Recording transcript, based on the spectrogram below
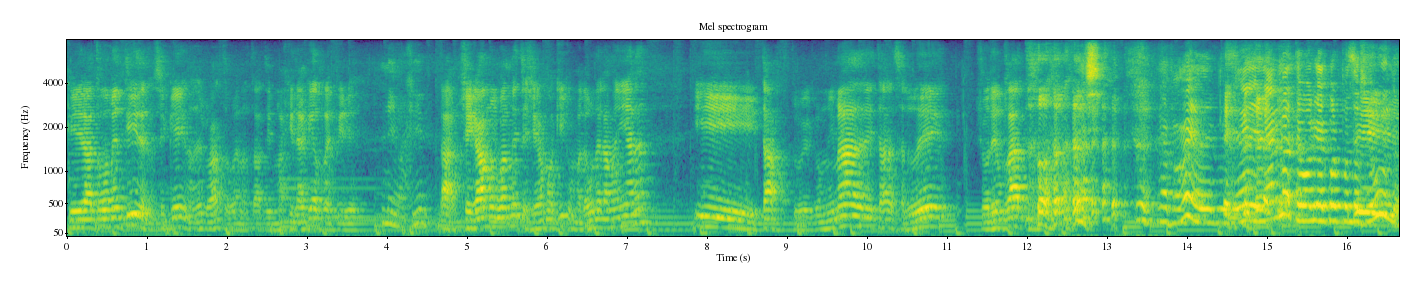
que era todo mentira, no sé qué, no sé cuánto, bueno, está, te imaginas que respiré. Me imagino. Ta, llegamos igualmente, llegamos aquí como a la una de la mañana y ta, estuve con mi madre, ta, saludé, lloré un rato. No, por menos, el alma te volvió al cuerpo en dos Sí. segundos.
